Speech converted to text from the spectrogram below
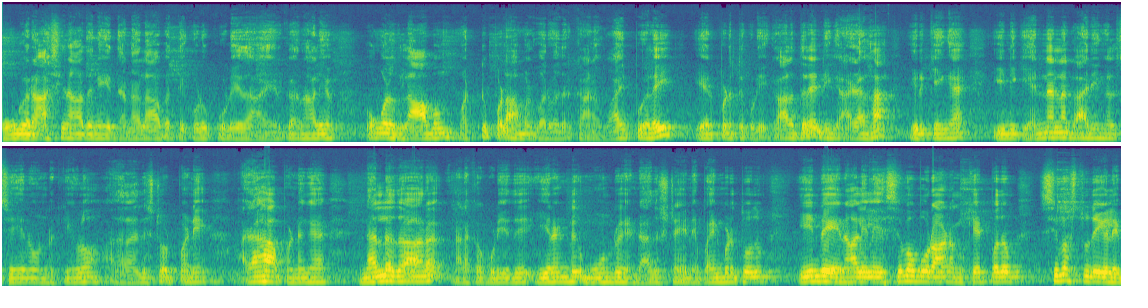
உங்கள் ராசிநாதனே தனலாபத்தை கொடுக்கக்கூடியதாக இருக்கிறதுனாலையும் உங்களுக்கு லாபம் மட்டுப்படாமல் வருவதற்கான வாய்ப்புகளை ஏற்படுத்தக்கூடிய காலத்தில் நீங்கள் அழகாக இருக்கீங்க. இன்றைக்கி என்னென்ன காரியங்கள் செய்யணும்னு இருக்கீங்களோ அதை லிஸ்ட் அவுட் பண்ணி அழகாக பண்ணுங்கள் நல்லதார நடக்கக்கூடியது இரண்டு மூன்று என்ற அதிர்ஷ்ட எண்ணை பயன்படுத்துவதும் இன்றைய நாளிலே சிவபுராணம் கேட்பதும் சிவஸ்துதிகளை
